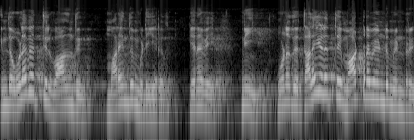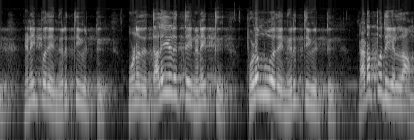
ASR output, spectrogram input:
இந்த உலகத்தில் வாழ்ந்து மறைந்தும் விடுகிறது. எனவே நீ உனது தலையெழுத்தை மாற்ற வேண்டும் என்று நினைப்பதை நிறுத்திவிட்டு உனது தலையெழுத்தை நினைத்து புலம்புவதை நிறுத்திவிட்டு நடப்பது எல்லாம்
